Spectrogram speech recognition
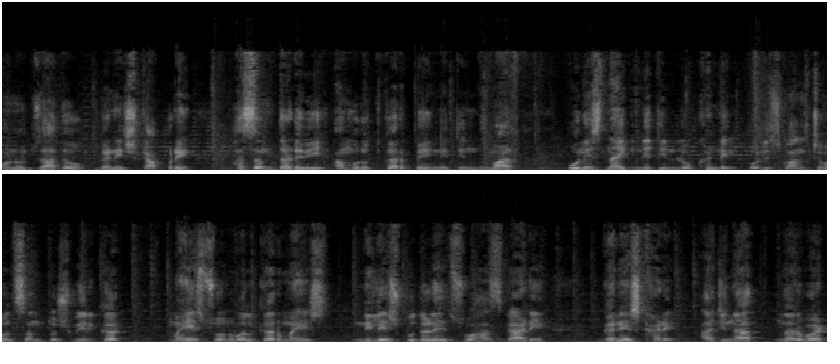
Manoj Jadhav Ganesh Kapre Hasan Tadvi Amrut Karpe Nitin Dhumal police Naik Nitin Lokhande police constable Santosh Virkar Mahesh Sonawalkar Mahesh Nilesh Kudale Suhas Gade Ganesh Khade Ajinath Narwat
